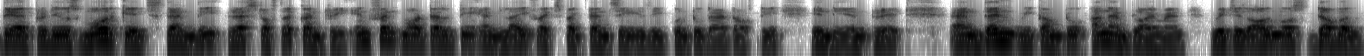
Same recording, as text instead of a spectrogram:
they produce more kids than the rest of the country. Infant mortality and life expectancy is equal to that of the Indian rate. And then we come to unemployment, which is almost double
